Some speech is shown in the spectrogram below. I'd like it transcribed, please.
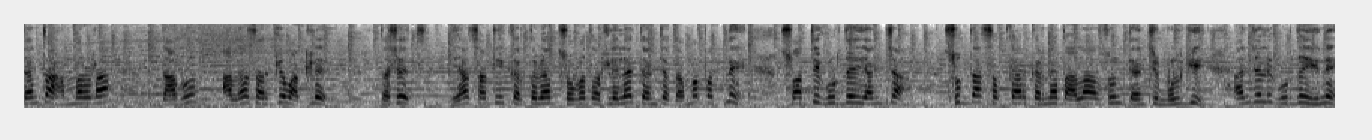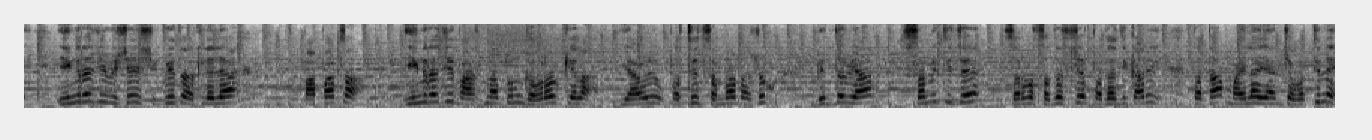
त्यांचा हंबरडा दाबून आल्यासारखे वाटले. तसेच यासाठी कर्तव्यात सोबत असलेल्या त्यांच्या धम्मपत्नी स्वाती गुर्दे यांचा सुद्धा सत्कार करण्यात आला असून त्यांची मुलगी अंजली गुर्दे हिने इंग्रजी विषय शिकवित असलेल्या पापाचा इंग्रजी भाषणातून गौरव केला. यावेळी उपस्थित सम्राट अशोक विद्यविहार समितीचे सर्व सदस्य पदाधिकारी तथा महिला यांच्या वतीने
